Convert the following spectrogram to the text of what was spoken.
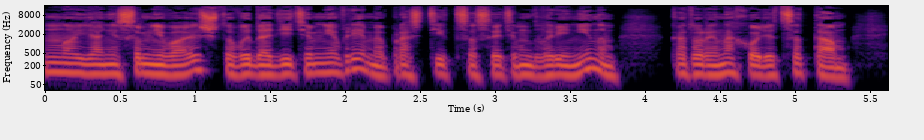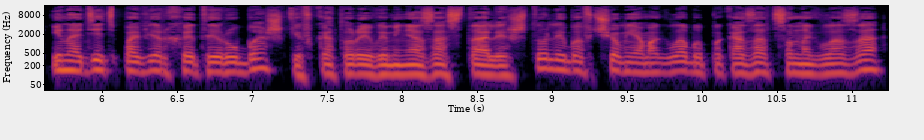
но я не сомневаюсь, что вы дадите мне время проститься с этим дворянином, который находится там, и надеть поверх этой рубашки, в которой вы меня застали, что-либо, в чем я могла бы показаться на глаза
